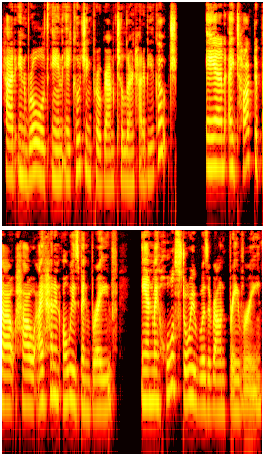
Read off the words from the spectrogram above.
had enrolled in a coaching program to learn how to be a coach. And I talked about how I hadn't always been brave. And my whole story was around bravery.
